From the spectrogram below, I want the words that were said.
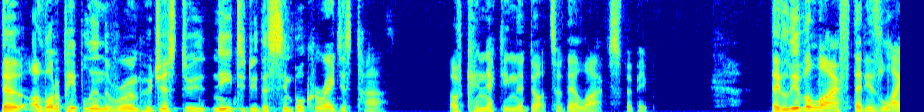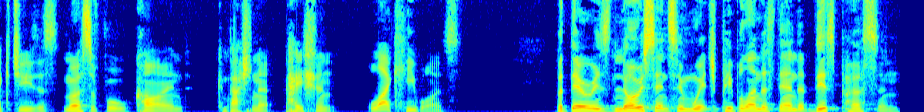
there are a lot of people in the room who just do, need to do the simple, courageous task of connecting the dots of their lives for people. They live a life that is like Jesus merciful, kind, compassionate, patient, like he was. But there is no sense in which people understand that this person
